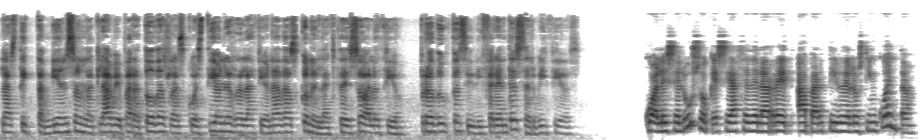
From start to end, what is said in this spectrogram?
las TIC también son la clave para todas las cuestiones relacionadas con el acceso al ocio, productos y diferentes servicios. ¿Cuál es el uso que se hace de la red a partir de los 50?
